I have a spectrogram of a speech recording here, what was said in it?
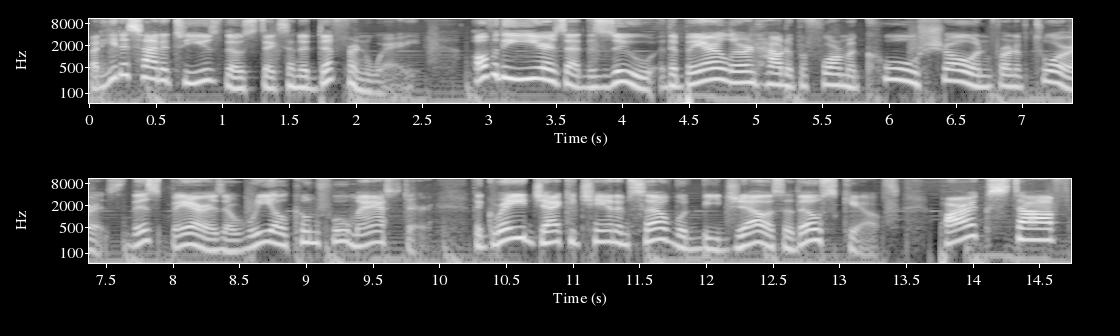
but he decided to use those sticks in a different way. Over the years at the zoo, the bear learned how to perform a cool show in front of tourists. This bear is a real kung fu master. The great Jackie Chan himself would be jealous of those skills. Park Staff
